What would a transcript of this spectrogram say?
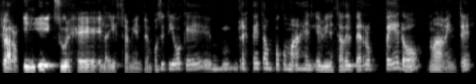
claro. Y surge el adiestramiento en positivo que mm, respeta un poco más el, el bienestar del perro, pero nuevamente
